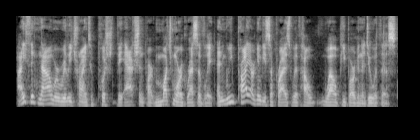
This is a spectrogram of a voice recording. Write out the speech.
I think now we're really trying to push the action part much more aggressively. And we probably are going to be surprised with how well people are going to do with this.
